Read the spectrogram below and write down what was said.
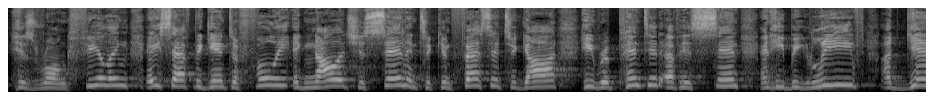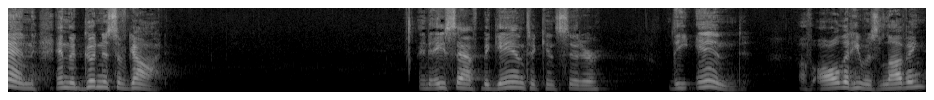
his wrong feeling. Asaph began to fully acknowledge his sin and to confess it to God. He repented of his sin and he believed again in the goodness of God. And Asaph began to consider the end of all that he was loving,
